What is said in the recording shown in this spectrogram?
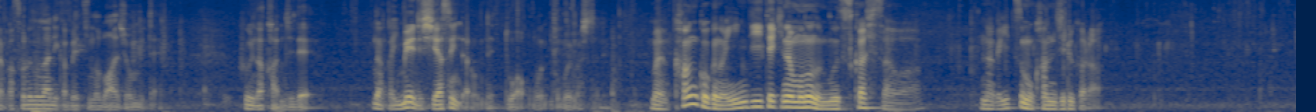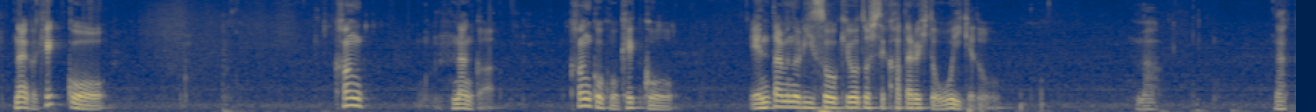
なんかそれの何か別のバージョンみたいな風な感じでなんかイメージしやすいんだろうねとは思い思いましたね。まあ、韓国のインディー的なものの難しさはなんかいつも感じるから。なんか結構韓なんか韓国を結構エンタメの理想郷として語る人多いけどまあなんか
